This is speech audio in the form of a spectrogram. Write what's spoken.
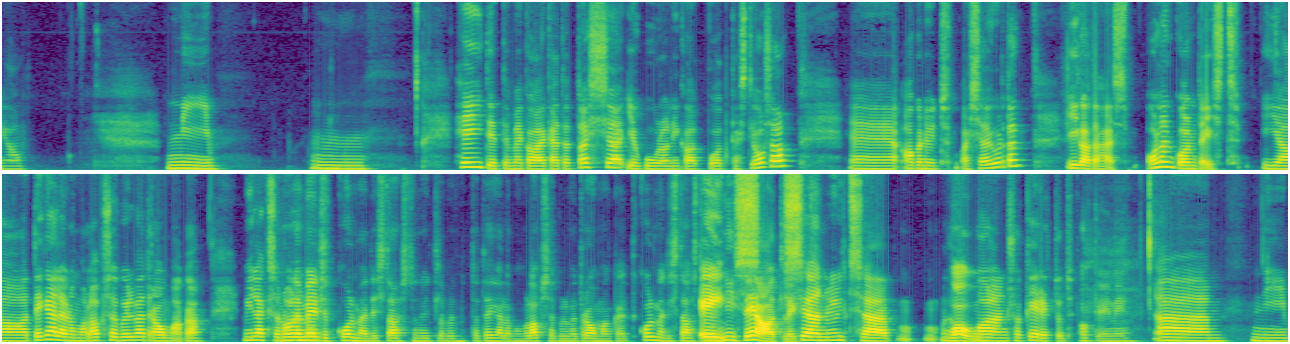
ja nii mm.. hei, teete mega ägedat asja ja kuulan igat podcast'i osa eh,. aga nüüd asja juurde. igatahes olen kolmteist ja tegelen oma lapsepõlve traumaga, milleks on mulle olnud... meeldib kolmeteistaastane ütleb, et ta tegeleb oma lapsepõlve traumaga, et kolmeteistaastane ei on nii teadlik. see on üldse wow., ma olen šokeeritud okei, nii. äh,. nii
